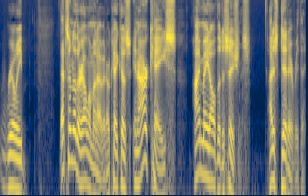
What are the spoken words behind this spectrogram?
really that's another element of it okay because in our case I made all the decisions I just did everything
